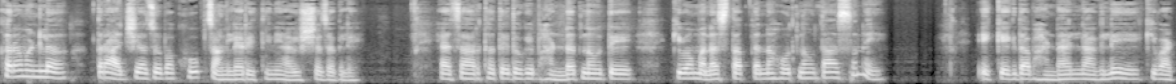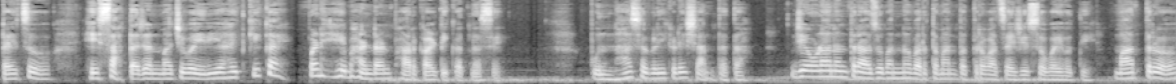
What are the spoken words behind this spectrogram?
खरं म्हणलं तर आजी आजोबा खूप चांगल्या रीतीने आयुष्य जगले. ह्याचा अर्थ ते दोघे भांडत नव्हते किंवा मनस्ताप त्यांना होत नव्हता असं नाही. एक एकदा भांडायला लागले की वाटायचं हे साता जन्माचे वैरी आहेत की काय? पण हे भांडण फार काळ टिकत नसे. पुन्हा सगळीकडे शांतता. जेवणानंतर आजोबांना वर्तमानपत्र वाचायची सवय होती. मात्र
